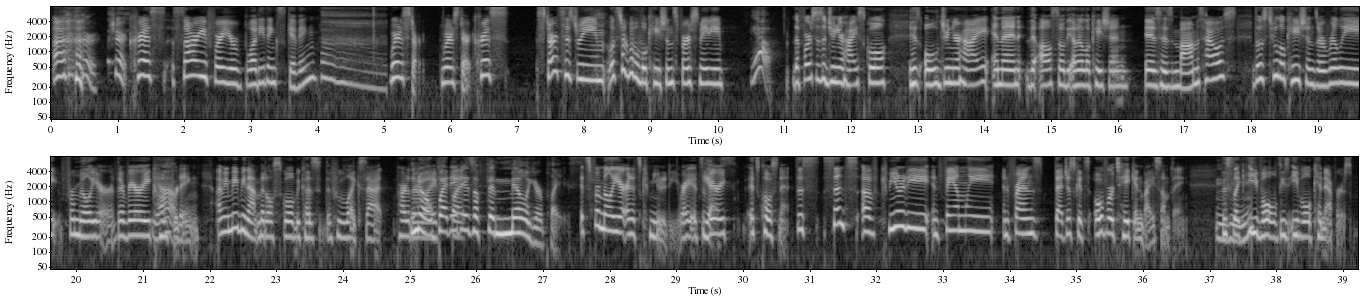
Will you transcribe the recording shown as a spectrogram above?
Uh, Sure. Sure. Chris, sorry for your bloody Thanksgiving. Where to start? Where to start? Chris starts his dream. Let's talk about the locations first, maybe. Yeah. The first is a junior high school, his old junior high, and then the also the other location is his mom's house. Those two locations are really familiar. They're very Yeah. comforting. I mean, maybe not middle school because who likes that part of their No, life? No, but, it is a familiar place. it's familiar and it's community, right? It's a very it's close knit. This sense of community and family and friends that just gets overtaken by something. This like mm-hmm. evil, these evil kidnappers.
